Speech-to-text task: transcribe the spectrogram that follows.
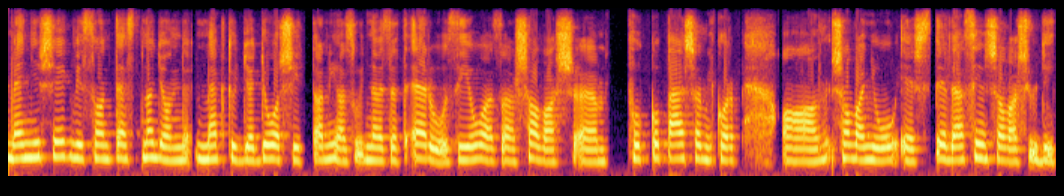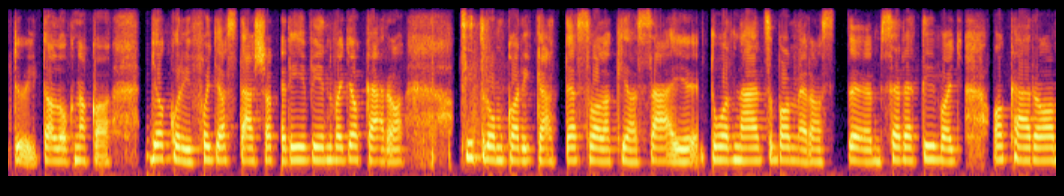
mennyiség, viszont ezt nagyon meg tudja gyorsítani az úgynevezett erózió, az a savas fogkopás, amikor a savanyú és például szénsavas üdítőitaloknak a gyakori fogyasztása révén, vagy akár a citromkarikát tesz valaki a száj tornácba, mert azt szereti, vagy akár a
